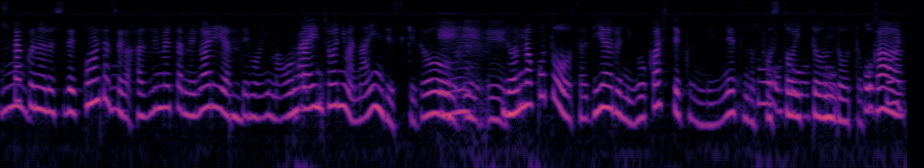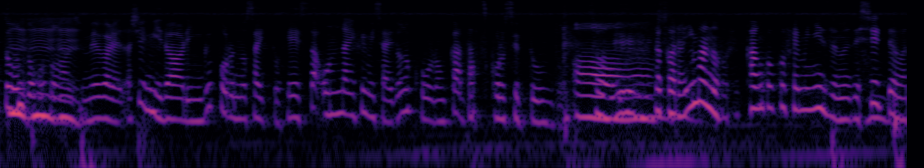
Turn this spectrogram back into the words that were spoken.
きたくなるし、でこの人たちが始めたメガリアってもう今オンライン上にはないんですけど、いろんなことをさリアルに動かしていくんだよね。そのポストイット運動とポストイッか。ト運動もそうなんですよ、うんメガレだしミラーリングポルノサイト閉鎖オンラインフェミサイドの口論化脱コルセット運動。だから今の韓国フェミニズムで強いては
